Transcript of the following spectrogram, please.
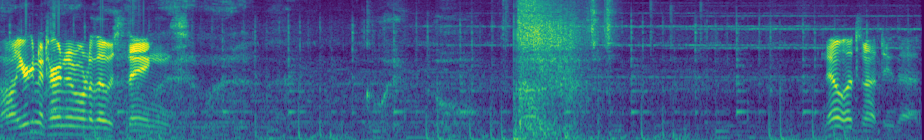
Oh, you're gonna turn into one of those things. No, let's not do that.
